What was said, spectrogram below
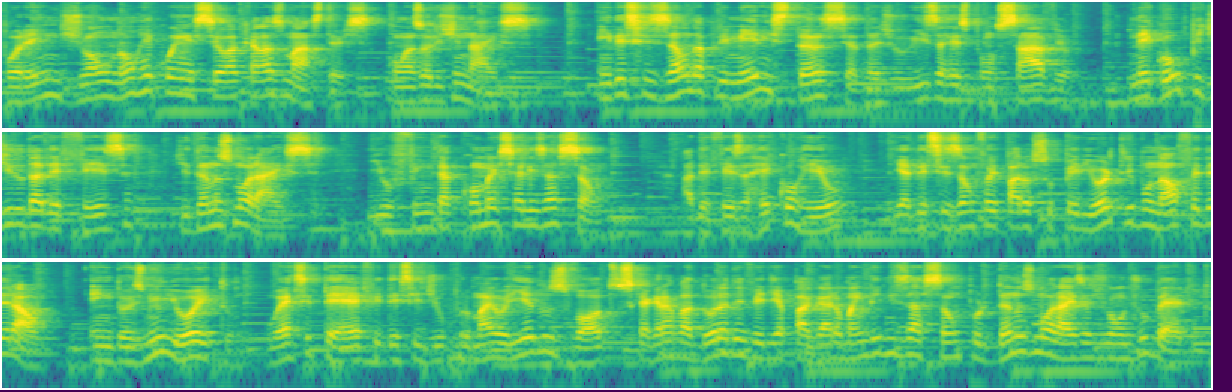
porém João não reconheceu aquelas masters com as originais. Em decisão da primeira instância da juíza responsável, negou o pedido da defesa de danos morais e o fim da comercialização. A defesa recorreu e a decisão foi para o Superior Tribunal Federal. Em 2008, o STF decidiu por maioria dos votos que a gravadora deveria pagar uma indenização por danos morais a João Gilberto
